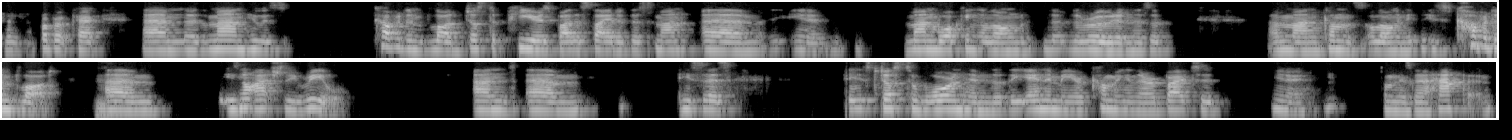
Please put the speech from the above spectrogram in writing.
Robert Kirk. Um, there's a man who is covered in blood just appears by the side of this man. Um, you know, man walking along the, the road, and there's a a man comes along and he's covered in blood. Mm. Um, he's not actually real, and um, he says it's just to warn him that the enemy are coming and they're about to, you know, something's going to happen,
